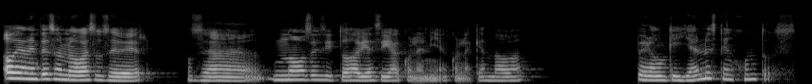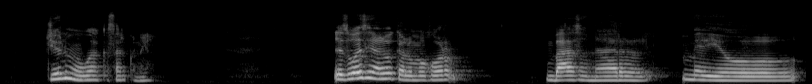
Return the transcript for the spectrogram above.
Obviamente eso no va a suceder. O sea, no sé si todavía siga con la niña con la que andaba. Pero aunque ya no estén juntos, yo no me voy a casar con él. Les voy a decir algo que a lo mejor va a sonar medio,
